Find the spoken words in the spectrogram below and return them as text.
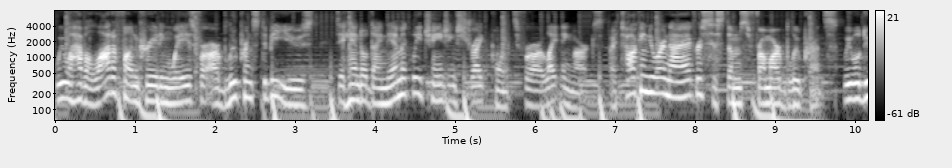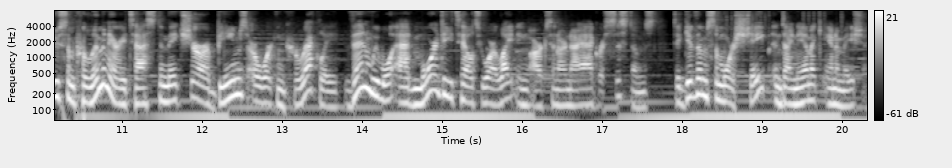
We will have a lot of fun creating ways for our blueprints to be used to handle dynamically changing strike points for our lightning arcs by talking to our Niagara systems from our blueprints. We will do some preliminary tests to make sure our beams are working correctly, then we will add more detail to our lightning arcs in our Niagara systems to give them some more shape and dynamic animation.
